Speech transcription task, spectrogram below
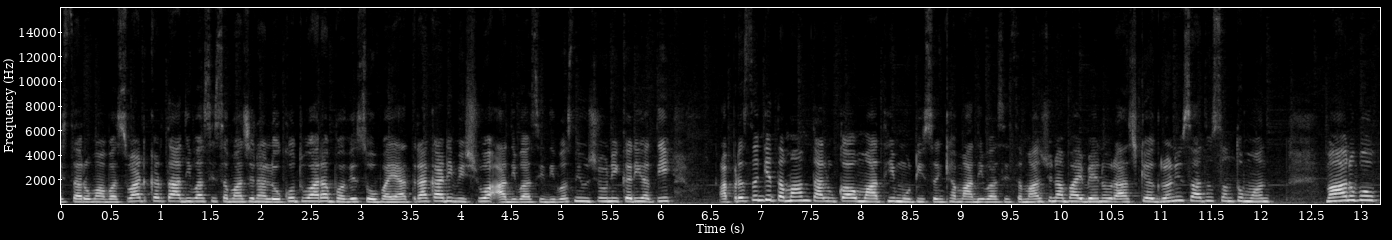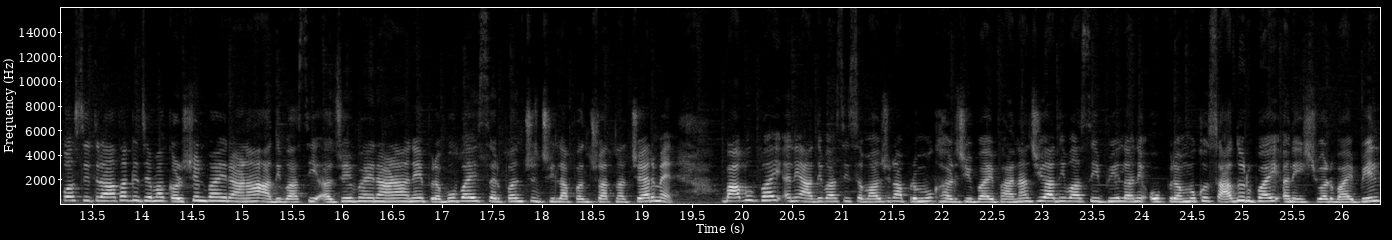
વિસ્તારોમાં વસવાટ કરતા આદિવાસી સમાજના લોકો દ્વારા ભવ્ય શોભાયાત્રા કાઢી વિશ્વ આદિવાસી દિવસની ઉજવણી કરી હતી. આ પ્રસંગે તમામ તાલુકાઓમાંથી મોટી સંખ્યામાં આદિવાસી સમાજના ભાઈ બહેનો, રાજકીય અગ્રણીઓ સાધુ સંતો મહંત મહાનુભાવ ઉપસ્થિત રહ્યા હતા કે જેમાં કરશનભાઈ રાણા, આદિવાસી અજયભાઈ રાણા અને પ્રભુભાઈ સરપંચ, જિલ્લા પંચાયતના ચેરમેન બાબુભાઈ અને આદિવાસી સમાજના પ્રમુખ હરજીભાઈ ભાનાજી, આદિવાસી ભીલ અને ઉપપ્રમુખ સાદુરભાઈ અને ઈશ્વરભાઈ ભીલ,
